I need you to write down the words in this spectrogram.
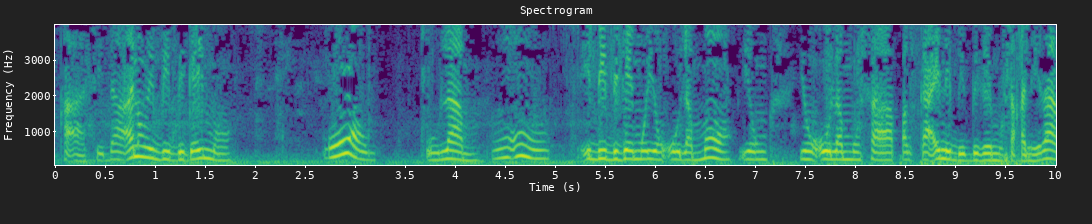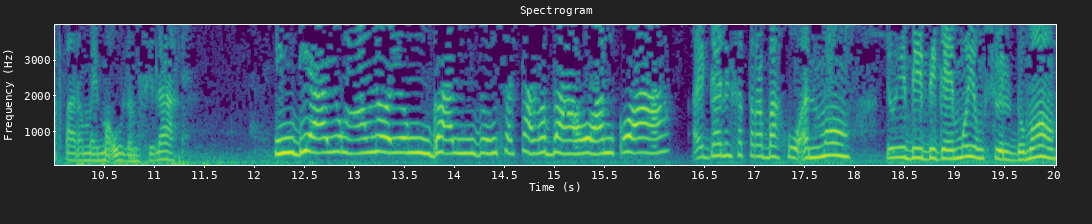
Kakaasida. Anong ibibigay mo? Ulam. Ulam. Mm Ibibigay mo yung ulam mo. Yung, yung ulam mo sa pagkain, ibibigay mo sa kanila para may maulam sila. Hindi ah, yung ano, yung galing doon sa trabahoan ko ah. Ay, galing sa trabahuan mo. Yung ibibigay mo, yung sweldo mo.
